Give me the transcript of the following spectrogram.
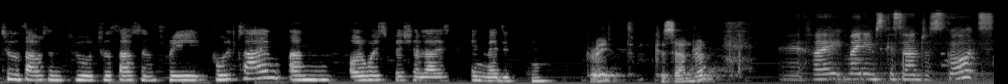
2002, 2003 full time and always specialized in medicine. Great. Cassandra? Uh, hi, my name is Cassandra Scott.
